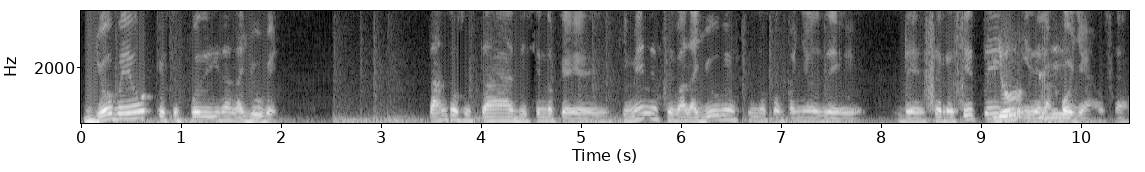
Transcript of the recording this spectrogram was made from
Yo veo que se puede ir a la Juve. Tanto se está diciendo que Jiménez se va a la Juve siendo compañero de, de CR7 Yo, y de la joya. O sea,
